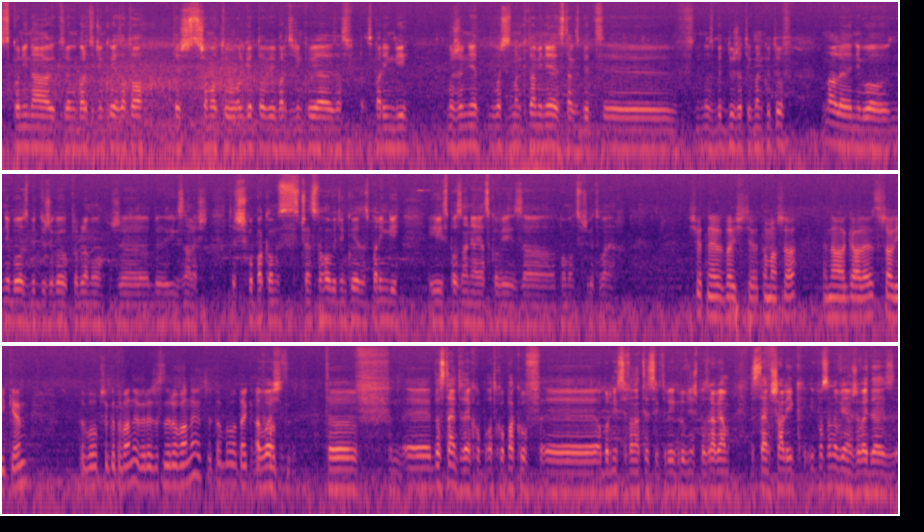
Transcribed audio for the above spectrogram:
z Konina, któremu bardzo dziękuję za to. Też z Szamotu Olgiertowi bardzo dziękuję za sp- sparingi. Może nie, właśnie z mankutami nie jest tak zbyt, yy, no zbyt dużo tych mankutów, no ale nie było, nie było zbyt dużego problemu, żeby ich znaleźć. Też chłopakom z Częstochowy dziękuję za sparingi i z Poznania Jackowi za pomoc w przygotowaniach. świetne wejście Tomasza na galę z szalikiem. To było przygotowane, wyreżyserowane, czy to było tak ad No hoc? właśnie, to e, dostałem tutaj od chłopaków e, obornicy fanatycy, których również pozdrawiam. Dostałem szalik i postanowiłem, że wejdę, z, e,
